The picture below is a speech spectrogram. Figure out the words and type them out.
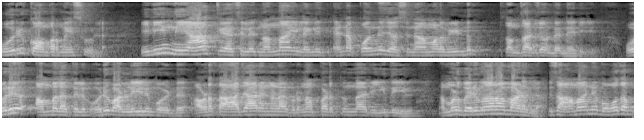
ഒരു കോംപ്രമൈസും ഇല്ല. ഇനിയും നീ ആ കേസിൽ നന്നായില്ലെങ്കിൽ എന്റെ പൊന്നു ജസ്റ്റിന് നമ്മൾ വീണ്ടും സംസാരിച്ചുകൊണ്ട് തന്നെ ഇരിക്കും ഒരു അമ്പലത്തിലും ഒരു പള്ളിയിലും പോയിട്ട് അവിടുത്തെ ആചാരങ്ങളെ വ്രണപ്പെടുത്തുന്ന രീതിയിൽ നമ്മൾ പെരുമാറാൻ പാടില്ല. ഒരു സാമാന്യ ബോധം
